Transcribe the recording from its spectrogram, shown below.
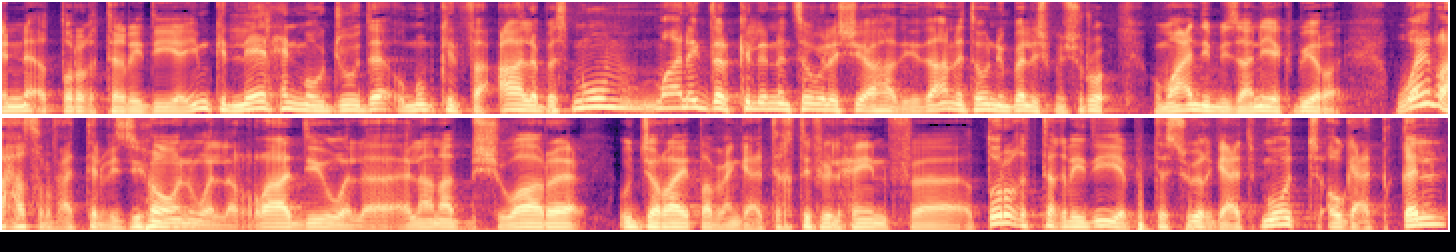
إن الطرق التقليدية يمكن للحين موجودة وممكن فعالة بس مو ما نقدر كلنا نسوي الأشياء هذه، إذا أنا توني مبلش مشروع وما عندي ميزانية كبيرة، وين راح أصرف على التلفزيون ولا الراديو ولا إعلانات بالشوارع؟ والجرايد طبعا قاعد تختفي الحين فالطرق التقليدية بالتسويق قاعد تموت أو قاعد تقل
